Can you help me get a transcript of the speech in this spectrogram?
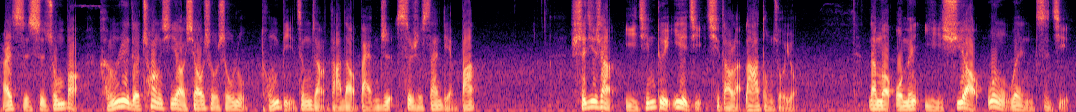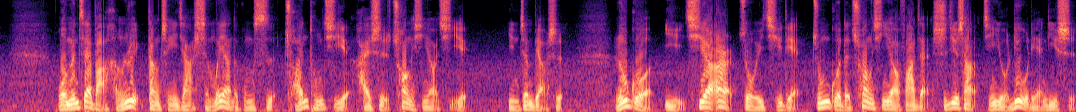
而此次中报，恒瑞的创新药销售收入同比增长达到百分之四十三点八。实际上已经对业绩起到了拉动作用。那么，我们已需要问问自己：我们在把恒瑞当成一家什么样的公司？传统企业还是创新药企业？尹正表示，如果以七二二作为起点，中国的创新药发展实际上仅有六年历史。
